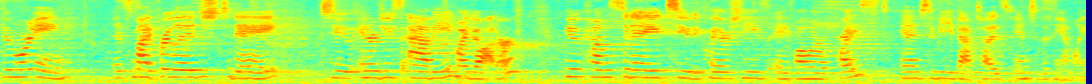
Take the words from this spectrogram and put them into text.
Good morning. It's my privilege today to introduce Abby, my daughter, who comes today to declare she's a follower of Christ and to be baptized into the family.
